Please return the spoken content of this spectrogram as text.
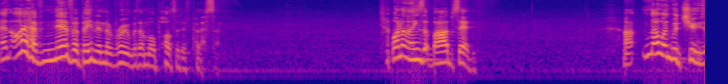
And I have never been in the room with a more positive person. One of the things that Barb said uh, no one would choose,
